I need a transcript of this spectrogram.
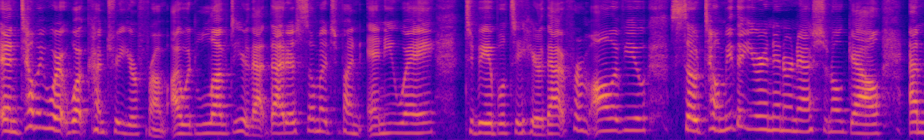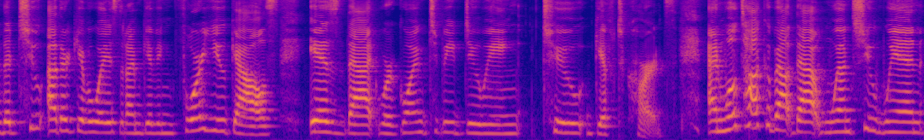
and tell me where what country you're from. I would love to hear that. That is so much fun anyway to be able to hear that from all of you. So tell me that you're an international gal. And the two other giveaways that I'm giving for you gals is that we're going to be doing two gift cards. And we'll talk about that once you win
